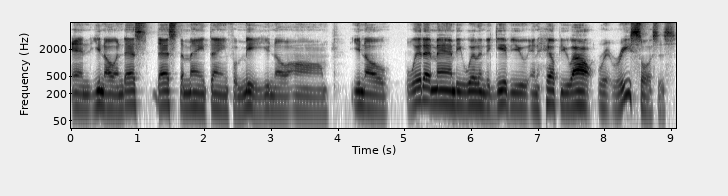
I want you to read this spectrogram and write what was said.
and you know, and that's that's the main thing for me, you know, um, you know, will that man be willing to give you and help you out with resources,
